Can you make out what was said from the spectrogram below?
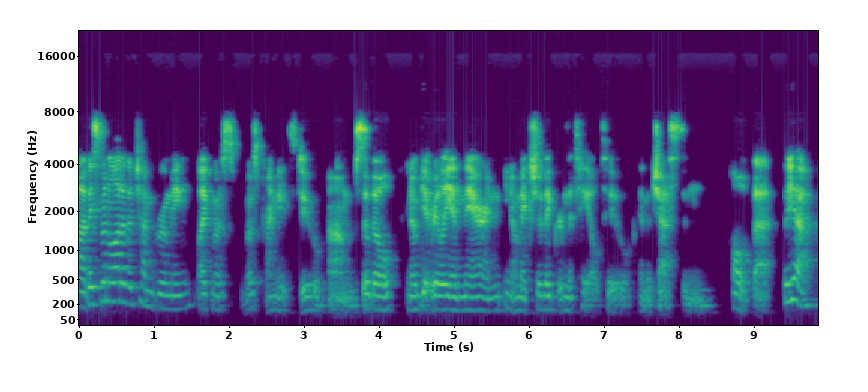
uh, they spend a lot of their time grooming, like most most primates do. Um, so they'll you know get really in there and you know make sure they groom the tail too and the chest and all of that. But yeah,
